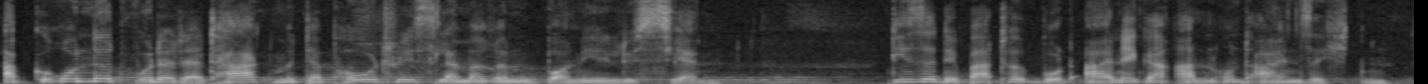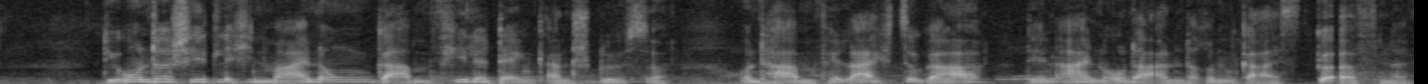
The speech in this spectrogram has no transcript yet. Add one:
Abgerundet wurde der Tag mit der Poetry Slammerin Bonnie Lucien. Diese Debatte bot einige An- und Einsichten. Die unterschiedlichen Meinungen gaben viele Denkanstöße und haben vielleicht sogar den ein oder anderen Geist geöffnet.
